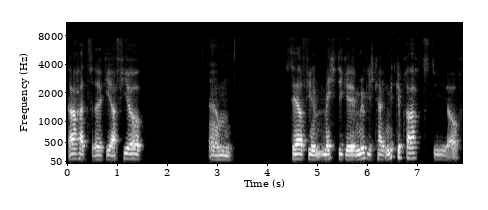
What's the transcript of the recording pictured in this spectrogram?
Da hat äh, GA4 ähm, sehr viele mächtige Möglichkeiten mitgebracht, die auch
